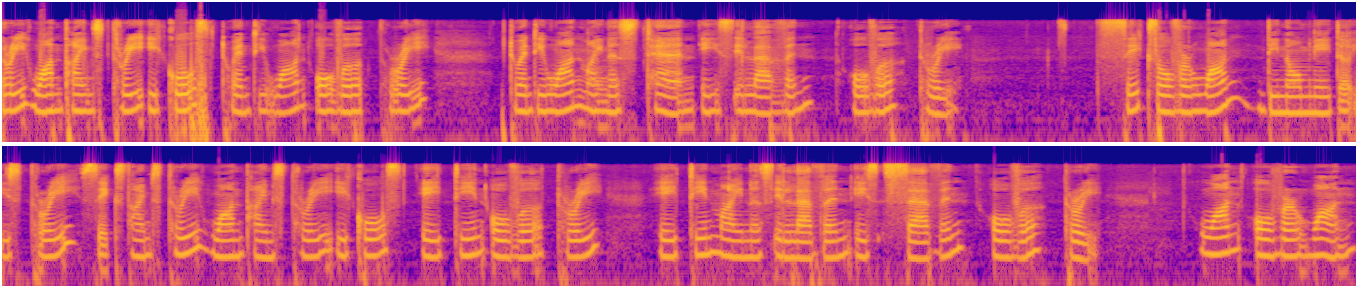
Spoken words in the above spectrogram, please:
3, 1 times 3 equals 21 over 3. 21 minus 10 is 11 over 3. 6 over 1, denominator is 3. 6 times 3, 1 times 3 equals 18 over 3. 18 minus 11 is 7 over 3. 1 over 1,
